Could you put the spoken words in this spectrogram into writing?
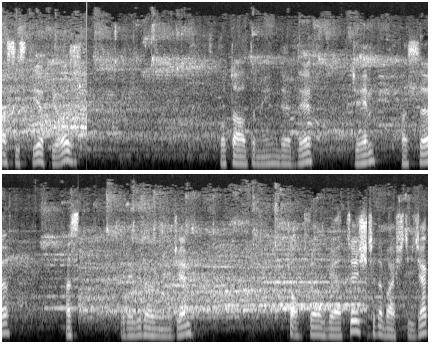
asisti yapıyor. Pota altına indirdi. Cem pası. As Birebir oynuyor Cem. Çok zor bir atış. İçi de başlayacak.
